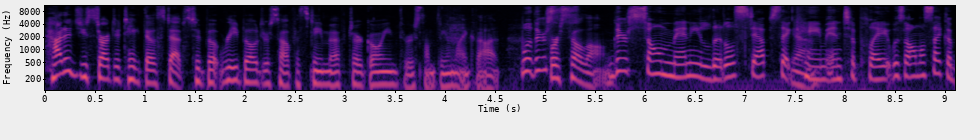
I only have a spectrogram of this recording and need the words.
how did you start to take those steps to build, rebuild your self esteem after going through something like that? well there's for so long. there's so many little steps that Yeah. came into play it was almost like a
